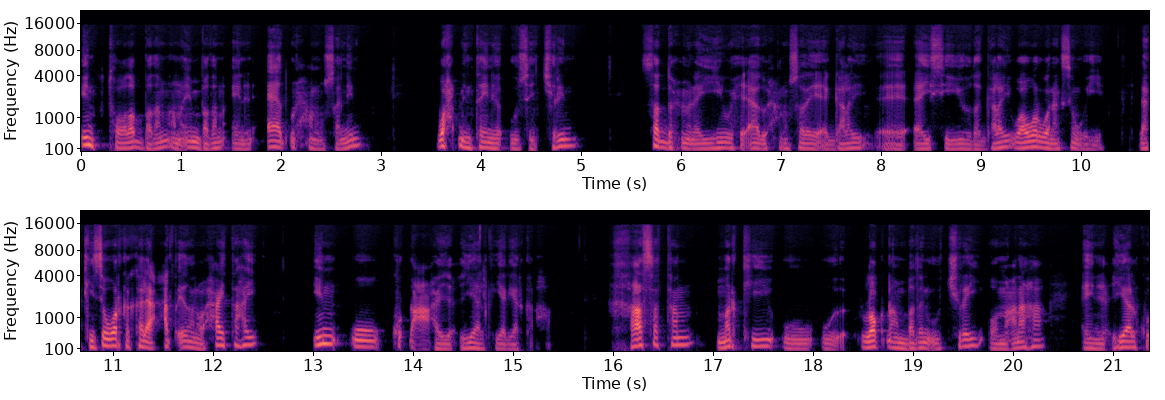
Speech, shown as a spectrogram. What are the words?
intooda badan ama in badan aynan aad u xanuunsanin wax dhintayna uusan jirin. Saddexun ay yihiin wixii aad u xanuunsaday ee galay ICU-da galay waa war wanaagsan weeye. Laakiinse warka kale cad idan waxay tahay in uu ku dhacayo ciyaalka yaryarka ahaa. Khaasatan markii uu lockdown badan uu jiray oo macnaha aynan ciyaalku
